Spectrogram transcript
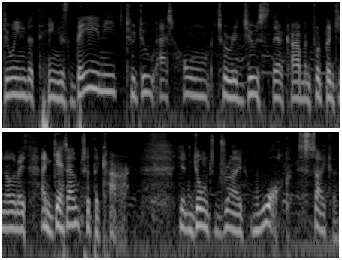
doing the things they need to do at home to reduce their carbon footprint in other ways and get out of the car. You know, don't drive, walk, cycle,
